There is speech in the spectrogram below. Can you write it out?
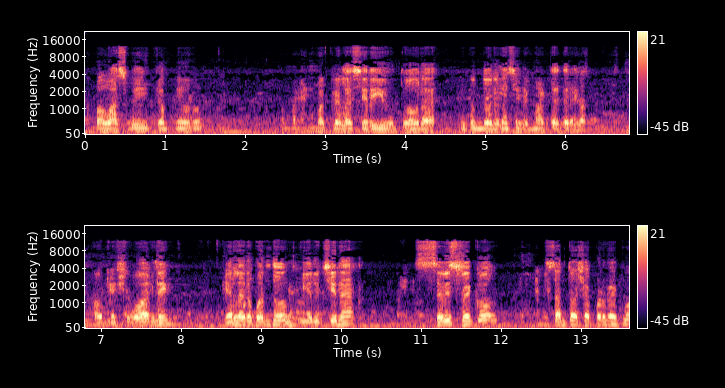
ನಮ್ಮ ವಾಸವಿ ಕಂಪ್ನಿಯವರು, ನಮ್ಮ ಹೆಣ್ಮಕ್ಳೆಲ್ಲ ಸೇರಿ ಇವತ್ತು ಅವರ ಕುಟುಂಬದವರೆಲ್ಲ ಸೇರಿ ಮಾಡ್ತಾ ಇದ್ದಾರೆ. ಅವ್ರಿಗೆ ಶುಭವಾಗ್ಲಿ. ಎಲ್ಲರೂ ಬಂದು ಈ ರುಚಿನ ಸೇವಿಸಬೇಕು, ಸಂತೋಷ ಪಡಬೇಕು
